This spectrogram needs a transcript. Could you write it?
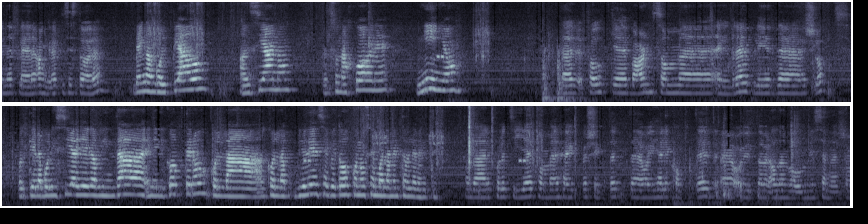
under flere angrep det siste året, vengan golpeados, ancianos, personas jóvenes, niños, der folk, eh, barn som eh, eldre, blir eh, slått. porque la policía llega blindada en helicóptero con la, con la violencia que todos conocemos lamentablemente. Og der politiet kommer høyt beskyttet og i helikopter og utøver all den volden de kjenner så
